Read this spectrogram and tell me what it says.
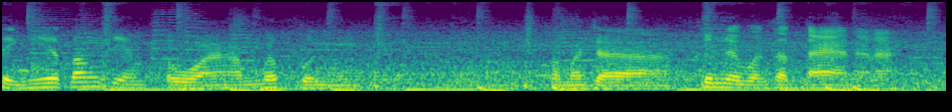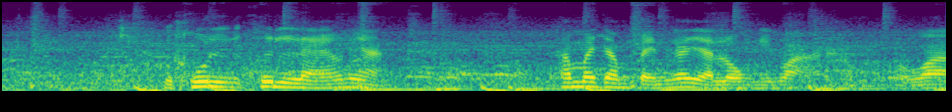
สิ่งที่จะต้องเตรียมตัวนะครับเมื่อคุณกำลังจะขึ้นไปบน stand นะนะคือขึ้นขึ้นแล้วเนี่ย ถ้าไม่จำเป็นก็อย่าลงดีกว่านะครับ เพราะว่า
